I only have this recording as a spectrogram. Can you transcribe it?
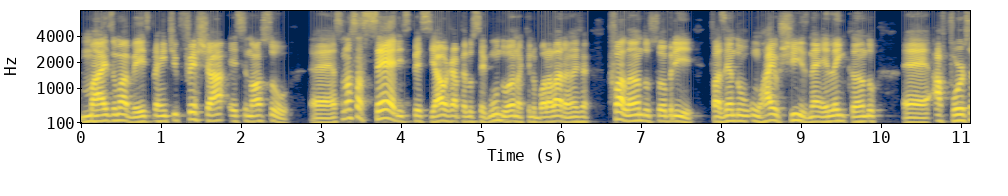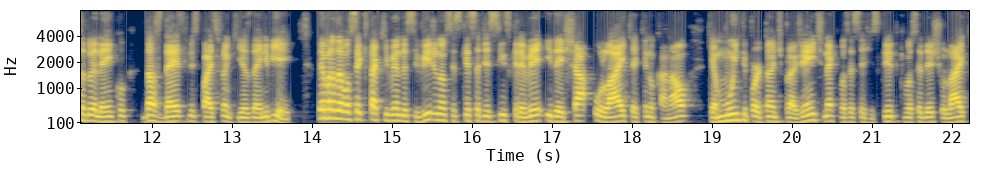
mais uma vez para a gente fechar esse nosso, é, essa nossa série especial já pelo segundo ano aqui no Bola Laranja, falando sobre fazendo um raio-x, né, elencando é, a força do elenco das 10 principais franquias da NBA. Lembrando a você que está aqui vendo esse vídeo, não se esqueça de se inscrever e deixar o like aqui no canal, que é muito importante para a gente, né? Que você seja inscrito, que você deixe o like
